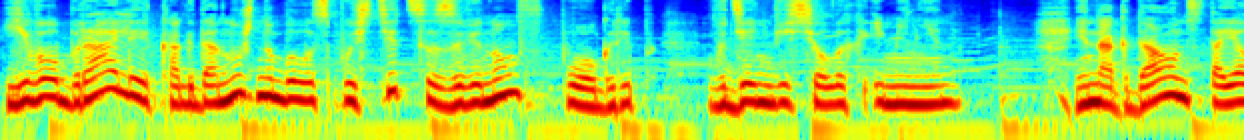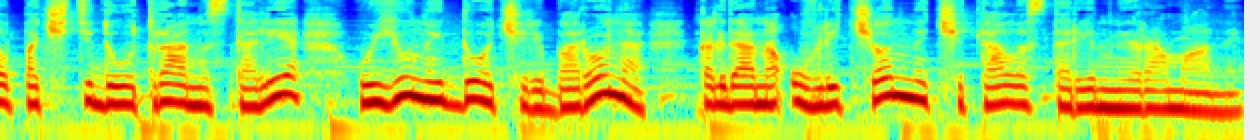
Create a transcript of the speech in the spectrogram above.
Его брали, когда нужно было спуститься за вином в погреб в день веселых именин – Иногда он стоял почти до утра на столе у юной дочери барона, когда она увлеченно читала старинные романы.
